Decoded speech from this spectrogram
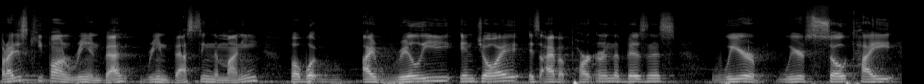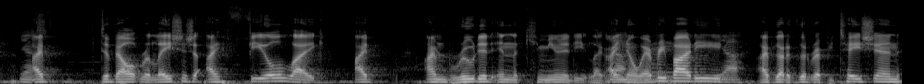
But I just keep on reinvest reinvesting the money. But what I really enjoy is I have a partner in the business. We're we're so tight. Yes. I've developed relationship. I feel like I I'm rooted in the community. Like I know everybody. Yeah. I've got a good reputation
